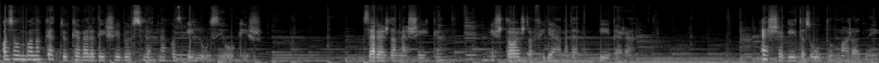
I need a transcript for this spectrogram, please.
Azonban a kettő keveredéséből születnek az illúziók is. Szeresd a meséket, és tartsd a figyelmedet éberen. Ez segít az úton maradni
